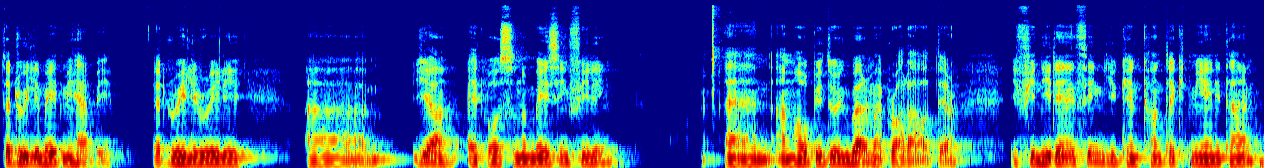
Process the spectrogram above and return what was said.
that really made me happy. That really really, um, yeah, it was an amazing feeling, and I'm hope you're doing well, my brother out there. If you need anything, you can contact me anytime.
